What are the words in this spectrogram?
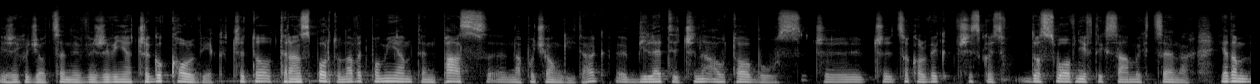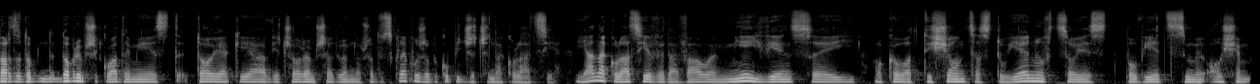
jeżeli chodzi o ceny wyżywienia czegokolwiek, czy to transportu, nawet pomijam ten pas na pociągi, tak? Bilety czy na autobus, czy, czy cokolwiek, wszystko jest dosłownie w tych samych cenach. Ja dam bardzo do, dobrym przykładem jest to, jak ja wieczorem szedłem na przykład do sklepu, żeby kupić rzeczy na kolację. Ja na kolację wydawałem mniej więcej około 1100 jenów, co jest powiedzmy 8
